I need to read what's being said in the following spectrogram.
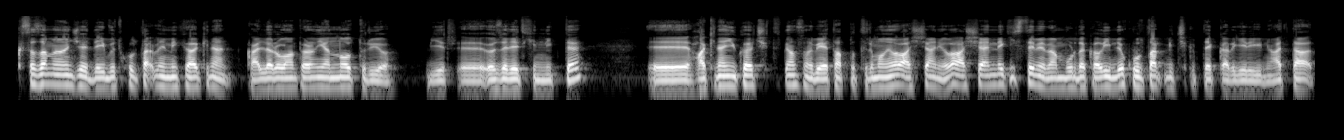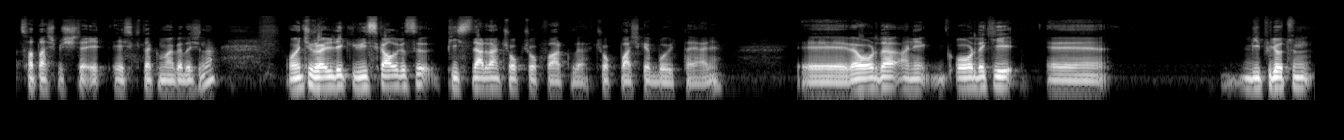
kısa zaman önce David Coulthard ve Mika Hakkinen Kalle Rovanpero'nun yanına oturuyor bir e, özel etkinlikte. E, Hakkinen yukarı çıktıktan sonra bir etapta tırmanıyorlar aşağı iniyorlar. Aşağı inmek istemiyor ben burada kalayım diyor. Coulthard bir çıkıp tekrar geri iniyor. Hatta sataşmış işte e- eski takım arkadaşına. Onun için rallideki risk algısı pistlerden çok çok farklı. Çok başka bir boyutta yani. E, ve orada hani oradaki e, bir pilotun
